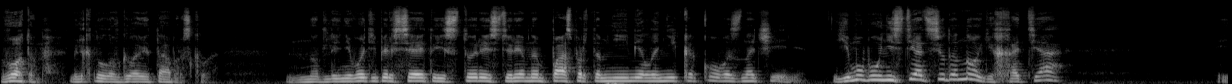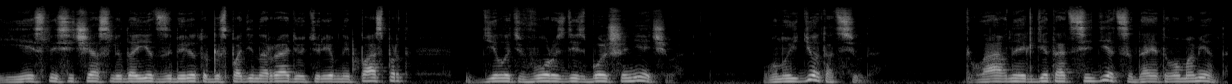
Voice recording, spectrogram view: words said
«Вот он», — мелькнуло в голове Таборского. Но для него теперь вся эта история с тюремным паспортом не имела никакого значения. Ему бы унести отсюда ноги, хотя... Если сейчас людоед заберет у господина радио тюремный паспорт, делать вору здесь больше нечего. Он уйдет отсюда. Главное где-то отсидеться до этого момента.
